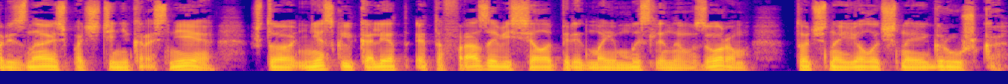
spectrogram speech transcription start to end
Признаюсь, почти не краснее, что несколько лет эта фраза висела перед моим мысленным взором, точно елочная игрушка.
